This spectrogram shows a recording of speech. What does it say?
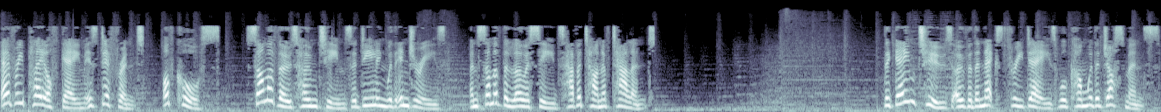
Every playoff game is different, of course. Some of those home teams are dealing with injuries, and some of the lower seeds have a ton of talent. The game twos over the next three days will come with adjustments,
